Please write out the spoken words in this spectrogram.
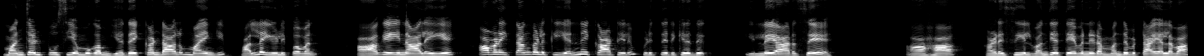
மஞ்சள் பூசிய முகம் எதைக் கண்டாலும் மயங்கி பல்ல இழிப்பவன். ஆகையினாலேயே அவனை தங்களுக்கு என்னை காட்டிலும் பிடித்திருக்கிறது. இல்லையா அரசே? ஆஹா கடைசியில் வந்தியத்தேவனிடம் வந்துவிட்டாயல்லவா?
